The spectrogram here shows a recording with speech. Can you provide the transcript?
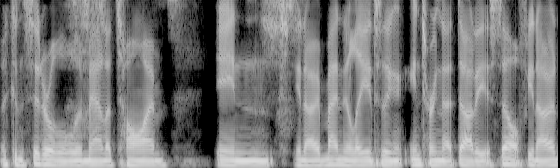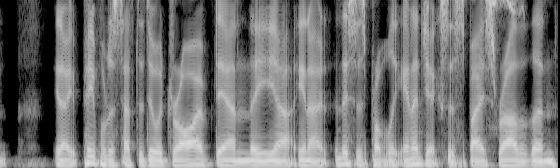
a considerable amount of time in you know manually entering, entering that data yourself. You know, you know people just have to do a drive down the uh, you know, and this is probably Energex's space rather than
